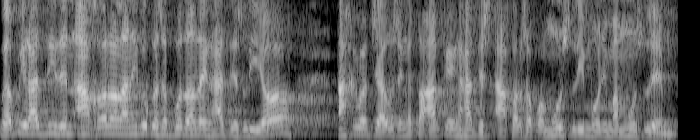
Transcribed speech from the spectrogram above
Wa fi hadisin akhara lan iku kesebut ana ing hadis liya akhir jauh sing ngetokake hadis akhir sapa muslimun imam muslim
